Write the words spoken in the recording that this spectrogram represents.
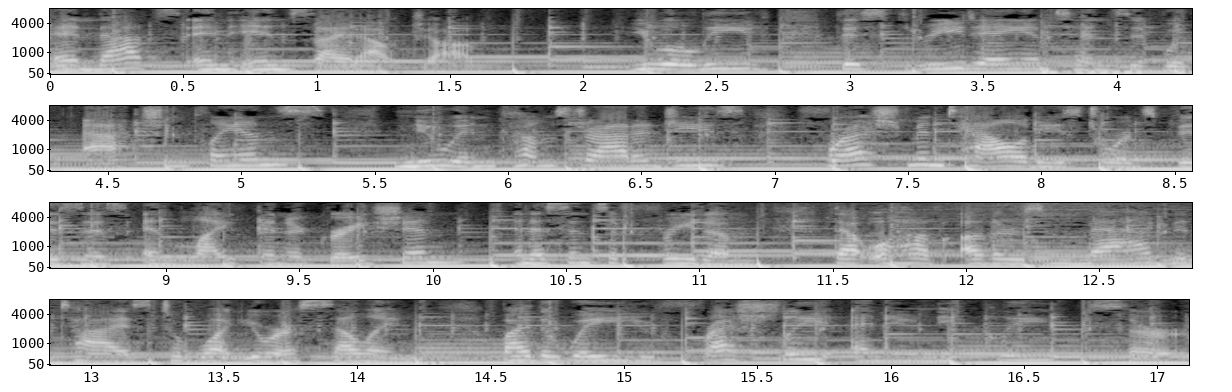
And that's an inside out job. You will leave this three day intensive with action plans, new income strategies, fresh mentalities towards business and life integration, and a sense of freedom that will have others magnetized to what you are selling by the way you freshly and uniquely serve.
